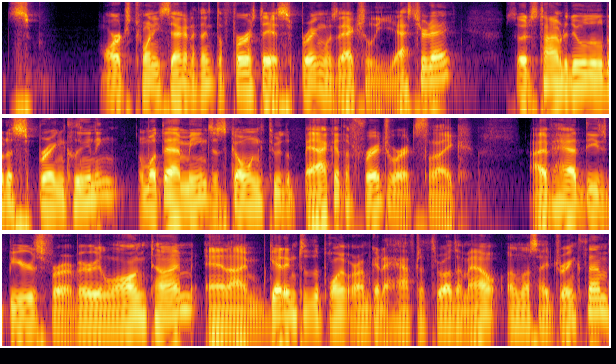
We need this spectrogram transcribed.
It's March 22nd. I think the first day of spring was actually yesterday. So it's time to do a little bit of spring cleaning. And what that means is going through the back of the fridge where it's like, I've had these beers for a very long time, and I'm getting to the point where I'm going to have to throw them out unless I drink them.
